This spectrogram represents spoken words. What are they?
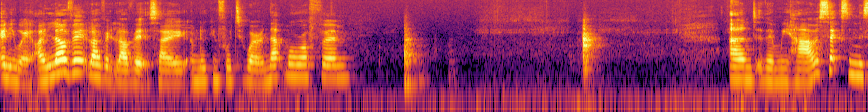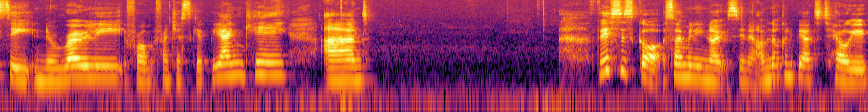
Anyway, I love it, love it, love it. So I'm looking forward to wearing that more often. And then we have Sex and the Sea Neroli from Francesca Bianchi. And this has got so many notes in it. I'm not going to be able to tell you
